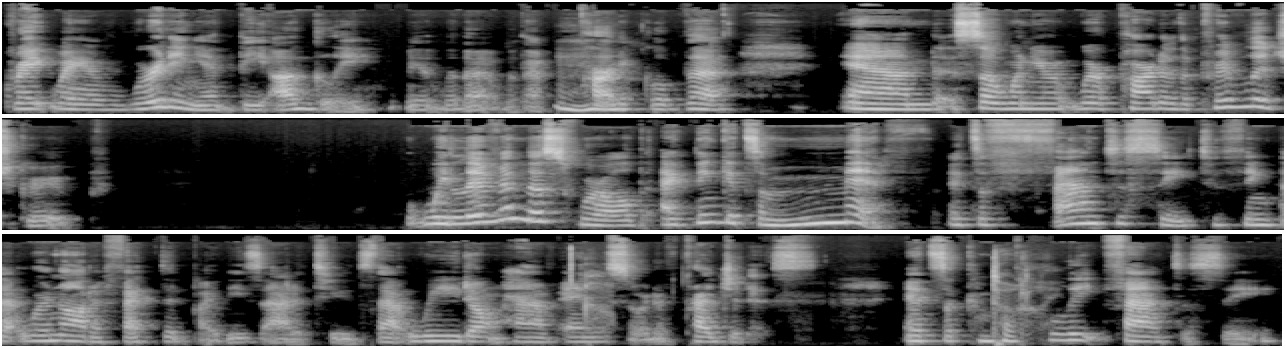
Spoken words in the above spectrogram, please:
great way of wording it, the ugly with a with a mm-hmm. particle the. And so when you're we're part of the privilege group, we live in this world. I think it's a myth. It's a fantasy to think that we're not affected by these attitudes, that we don't have any sort of prejudice. It's a complete totally. fantasy.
